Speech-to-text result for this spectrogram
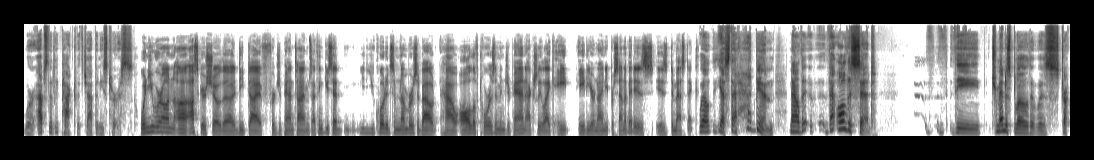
were absolutely packed with Japanese tourists. When you were on uh, Oscar's show, the deep dive for Japan Times, I think you said you, you quoted some numbers about how all of tourism in Japan, actually like eight, 80 or 90% of it is is domestic. Well, yes, that had been. Now, the, that all this said, the tremendous blow that was struck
